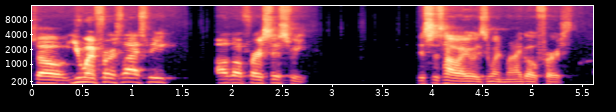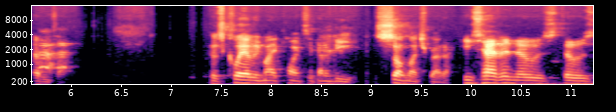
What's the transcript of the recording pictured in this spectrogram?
So you went first last week. I'll go first this week. This is how I always win when I go first every time. Because clearly my points are going to be so much better. He's having those those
